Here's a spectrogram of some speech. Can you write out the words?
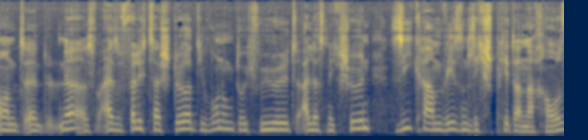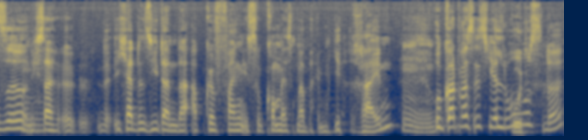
Und äh, ne, also völlig zerstört, die Wohnung durchwühlt, alles nicht schön. Sie kam wesentlich später nach Hause und ich sag, äh, ich hatte sie dann da abgefangen. Ich so, komm erst mal bei mir rein. Oh Gott, was ist hier Gut. los? Ne?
